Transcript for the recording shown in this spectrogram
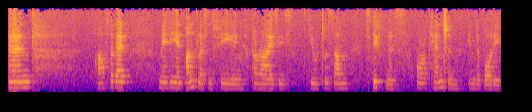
And after that, maybe an unpleasant feeling arises due to some stiffness or tension in the body.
